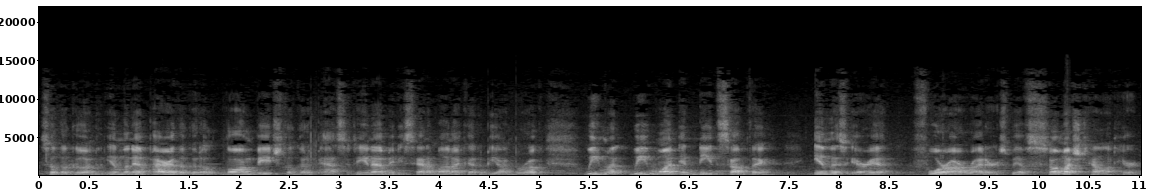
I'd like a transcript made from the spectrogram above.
So they'll go into Inland Empire, they'll go to Long Beach, they'll go to Pasadena, maybe Santa Monica to Beyond Baroque. We want, we want and need something in this area for our writers. We have so much talent here.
